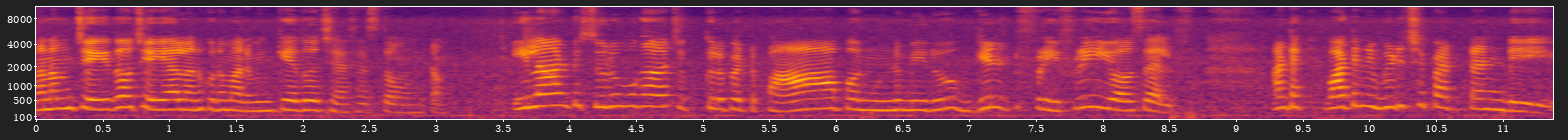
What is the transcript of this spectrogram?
మనం చేదో చేయాలనుకుని మనం ఇంకేదో చేసేస్తూ ఉంటాం. ఇలాంటి సులువుగా చిక్కులు పెట్టి పాప నుండి మీరు గిల్ట్ ఫ్రీ ఫ్రీ యువర్ సెల్ఫ్ అంటే వాటిని విడిచిపెట్టండి.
